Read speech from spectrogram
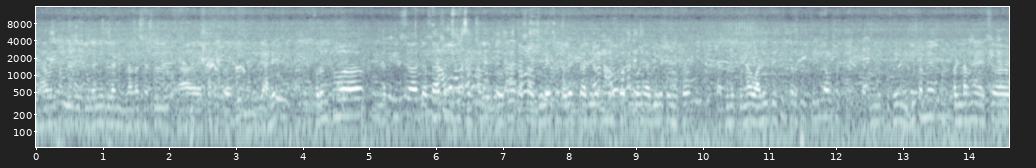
ह्यावर्षी दिलानी दिला विभागासाठी झालेली आहे. परंतु नक्कीच जसा जसा होत नाही तसं जुलैचं बजेटचं अधिवेशन होतं पुरवणी अधिवेशन होतं. त्यातून पुन्हा वाढीव देखील तरतूद केली जाऊ शकते. त्यातून कुठेही निधी कमी पडणार नाही याचं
